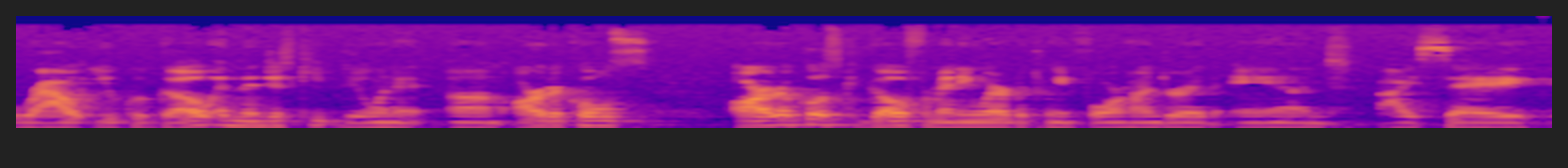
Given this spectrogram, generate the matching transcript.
route you could go, and then just keep doing it. Um, articles, articles could go from anywhere between 400 and I say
